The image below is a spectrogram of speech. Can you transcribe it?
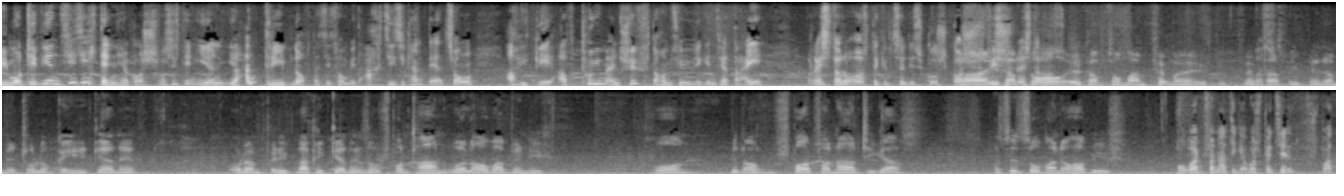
Wie motivieren Sie sich denn, Herr Gosch? Was ist denn Ihr, Ihr Antrieb noch, dass Sie sagen, mit 80, Sie könnten ja jetzt sagen, ach, ich gehe auf Tui mein Schiff, da haben Sie übrigens ja drei Restaurants, da gibt es ja das Gosch, Gosch Ja, ich habe so, ich hab so mein Fimmel, ich befasse mich mit der Mythologie gerne. Oder bin ich, mache ich gerne so Spontanurlauber bin ich. Und bin auch ein Sportfanatiker. Das sind so meine Hobbys. Sportfanatiker, aber speziell? Sport?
